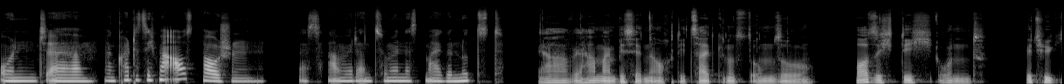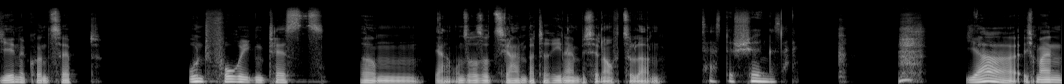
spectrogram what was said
und äh, man konnte sich mal austauschen. Das haben wir dann zumindest mal genutzt. Ja, wir haben ein bisschen auch die Zeit genutzt, um so vorsichtig und mit Hygienekonzept und vorigen Tests ähm, ja, unsere sozialen Batterien ein bisschen aufzuladen. Das hast du schön gesagt. Ja, ich meine,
